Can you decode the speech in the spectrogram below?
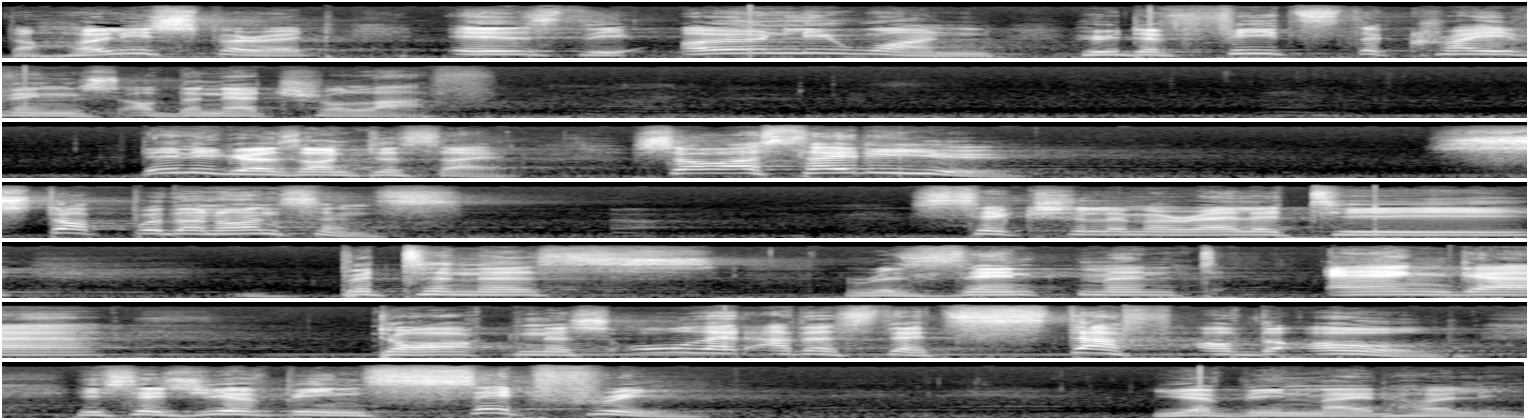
The Holy Spirit is the only one who defeats the cravings of the natural life. Then he goes on to say, So I say to you, stop with the nonsense sexual immorality, bitterness, resentment, anger, darkness, all that other that stuff of the old. He says, You have been set free. You have been made holy.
